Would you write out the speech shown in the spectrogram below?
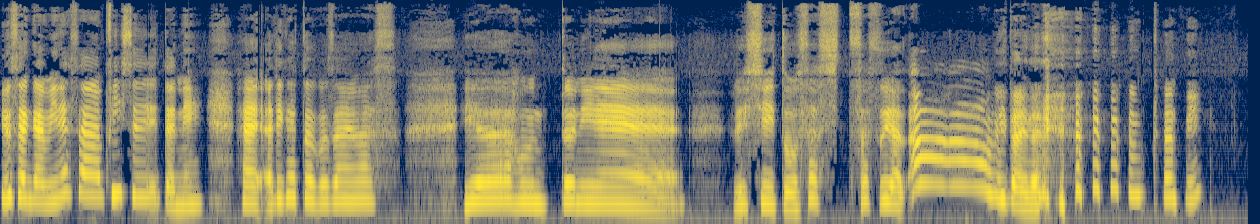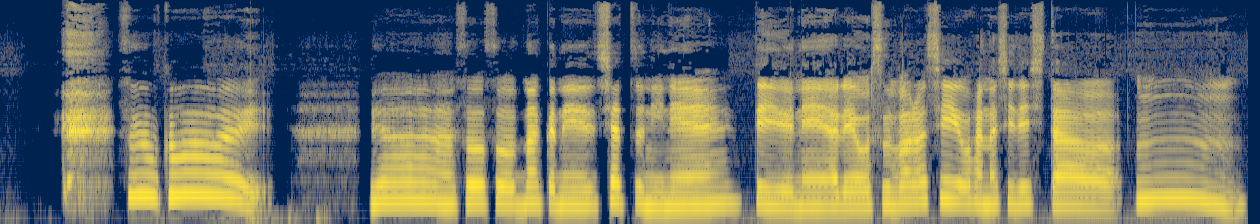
ゆうさんが皆さん、ピースとね。はい、ありがとうございます。いやー、本当にね、レシートを刺し、刺すや、あーみたいなね。本当に。すごい。いやー、そうそう、なんかね、シャツにね、っていうね、あれを素晴らしいお話でした。うーん。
